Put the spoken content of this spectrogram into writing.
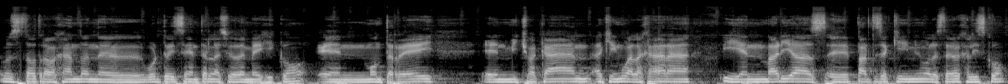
hemos estado trabajando en el World Trade Center en la Ciudad de México, en Monterrey, en Michoacán, aquí en Guadalajara y en varias eh, partes de aquí mismo del Estadio de Jalisco.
